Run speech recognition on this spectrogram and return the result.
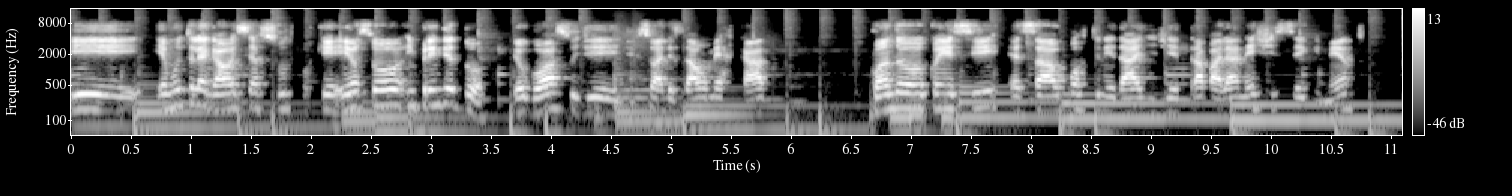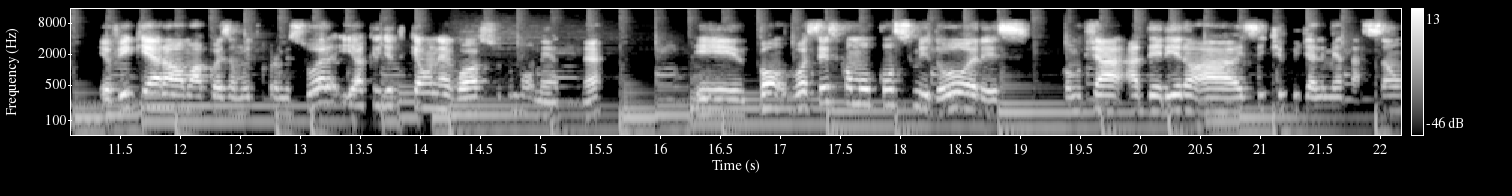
E, e, é muito legal esse assunto, porque eu sou empreendedor, eu gosto de, de visualizar o mercado. Quando eu conheci essa oportunidade de trabalhar neste segmento, eu vi que era uma coisa muito promissora e acredito que é um negócio do momento, né? E, bom, vocês como consumidores, como já aderiram a esse tipo de alimentação,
